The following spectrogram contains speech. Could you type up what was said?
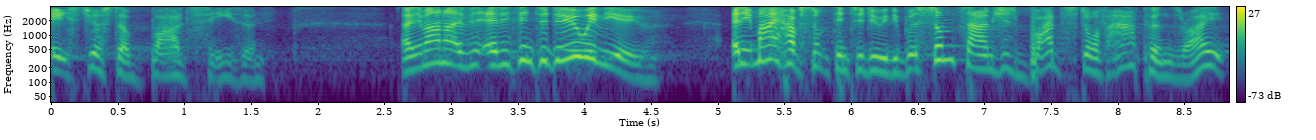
it's just a bad season. And it might not have anything to do with you. And it might have something to do with you, but sometimes just bad stuff happens, right?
